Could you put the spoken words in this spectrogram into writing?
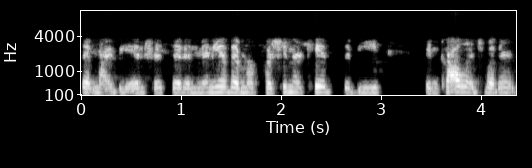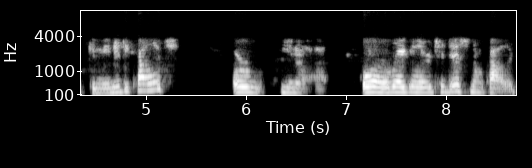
that might be interested, and many of them are pushing their kids to be in college, whether it's community college or you know or a regular traditional college.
